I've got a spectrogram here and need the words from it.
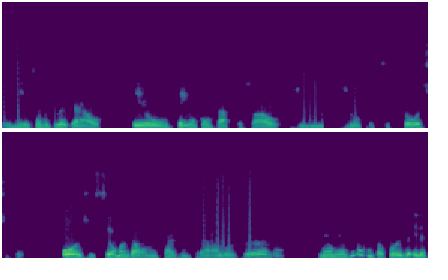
E isso é muito legal. Eu tenho contato pessoal de, de outras pessoas, tipo, hoje, se eu mandar uma mensagem para Lozano, meu, me ajuda com tal coisa, ele é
